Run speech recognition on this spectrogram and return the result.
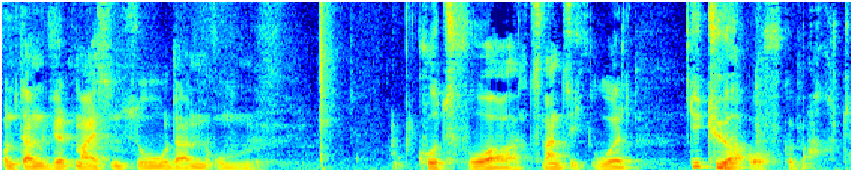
und dann wird meistens so dann um kurz vor 20 Uhr die Tür aufgemacht.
